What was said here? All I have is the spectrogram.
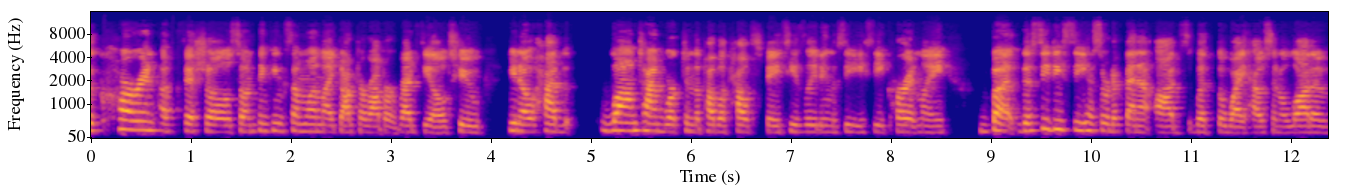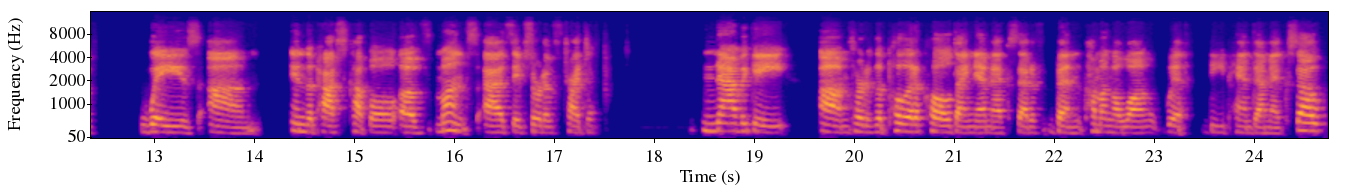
the current officials, so I'm thinking someone like Dr. Robert Redfield, who, you know, had long time worked in the public health space. He's leading the CDC currently but the CDC has sort of been at odds with the White House in a lot of ways um, in the past couple of months as they've sort of tried to navigate um, sort of the political dynamics that have been coming along with the pandemic. So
